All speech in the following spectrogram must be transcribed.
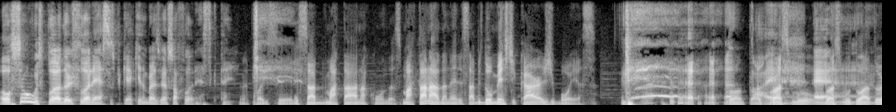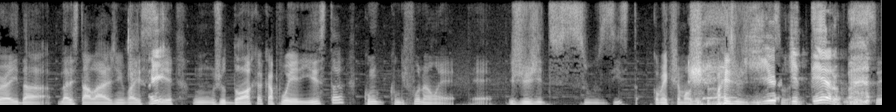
Ou ser um explorador de florestas, porque aqui no Brasil é só floresta que tem. É, Pode ser. Ele sabe matar anacondas. Matar nada, né? Ele sabe domesticar jiboias. Pronto, ó, Tá, o é. próximo, É. próximo doador aí da, da estalagem vai ser um judoca capoeirista. Kung, Kung Fu não, é, é jiu-jitsuzista? Como é que chama alguém que faz jiu-jitsu? Jiu-jiteiro. Não sei.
